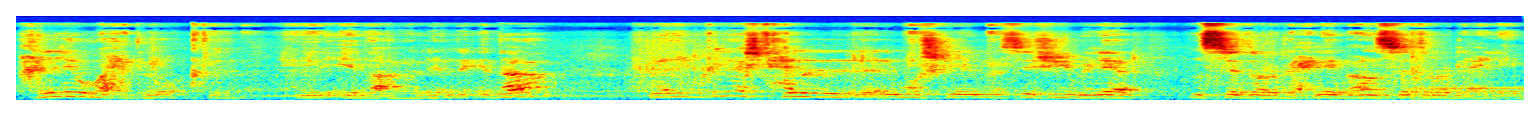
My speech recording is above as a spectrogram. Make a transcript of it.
خليو واحد الوقت للاداره لأن الإدارة ما يمكنلاش تحل المشكل ما يجيب لي نصيدروا الحليب غنصيدروا الحليب.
